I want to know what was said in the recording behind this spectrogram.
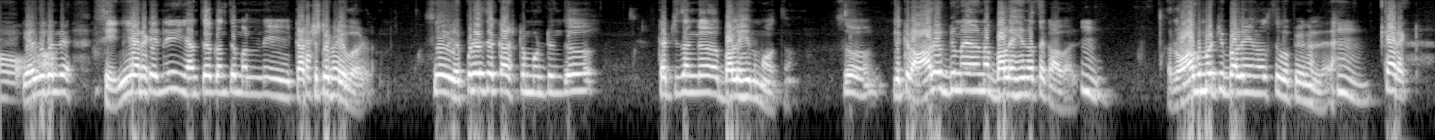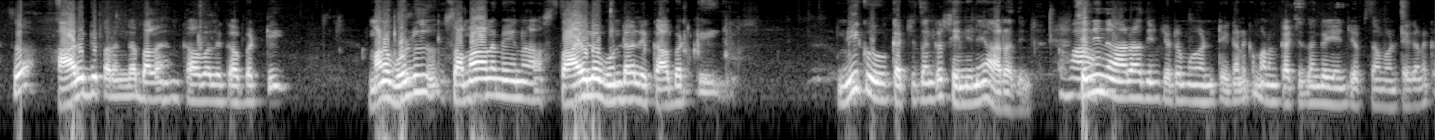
ఎందుకంటే శని అంటేనే ఎంతో కొంత మనల్ని కష్టపెట్టేవాడు. సో ఎప్పుడైతే కష్టం ఉంటుందో ఖచ్చితంగా బలహీనం అవుతాం సో ఇక్కడ ఆరోగ్యమైన బలహీనత కావాలి. రోగం వచ్చి బలహీన వస్తే ఉపయోగం లే కరెక్ట్. సో ఆరోగ్యపరంగా బలహీనం కావాలి కాబట్టి మన ఒళ్ళు సమానమైన స్థాయిలో ఉండాలి కాబట్టి మీకు ఖచ్చితంగా శనిని ఆరాధించాలి. శనిని ఆరాధించటము అంటే కనుక మనం ఖచ్చితంగా ఏం చెప్తామంటే కనుక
